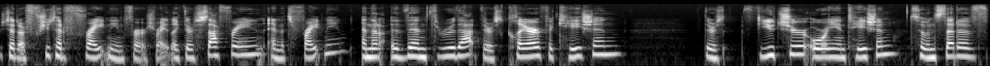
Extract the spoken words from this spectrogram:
she said, she said frightening first, right? Like there's suffering and it's frightening. And then, then through that, there's clarification, there's future orientation. So instead of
